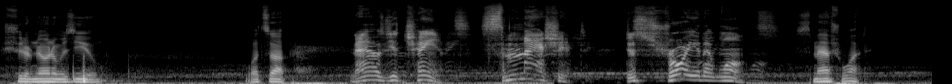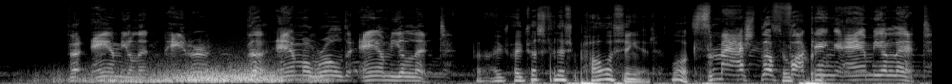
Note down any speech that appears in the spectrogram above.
I should have known it was you. What's up? now's your chance. Smash it. Destroy it at once. Smash what? The amulet, Peter. The emerald amulet. But I, I just finished polishing it. Look. Smash the So fucking amulet.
